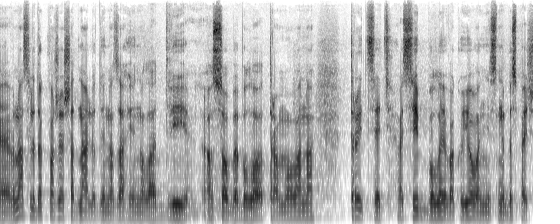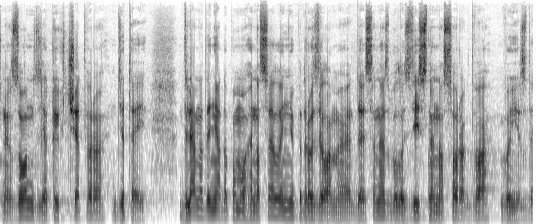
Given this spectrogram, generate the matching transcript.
Е, Внаслідок пожеж одна людина загинула, дві особи було травмовано. 30 осіб були евакуйовані з небезпечних зон, з яких четверо дітей. Для надання допомоги населенню підрозділами ДСНС було здійснено 42 виїзди.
